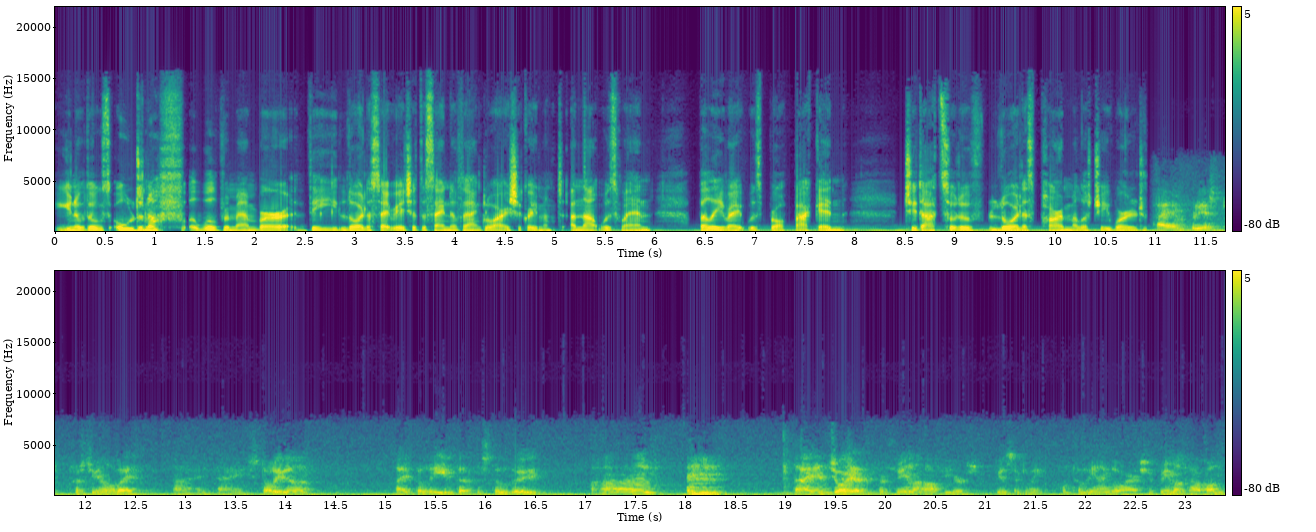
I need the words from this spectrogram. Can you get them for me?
you know, those old enough will remember the loyalist outrage at the signing of the Anglo Irish Agreement. And that was when Billy Wright was brought back in to that sort of loyalist paramilitary world. I embraced Christianity. I, I studied in it. I believed it and still do. And I enjoyed it for three and a half years, basically, until the Anglo Irish Agreement happened.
